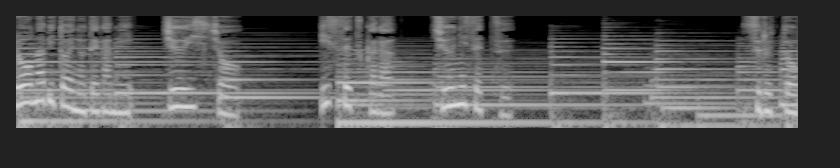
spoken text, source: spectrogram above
ローマ人への手紙11章1節から12節。すると、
